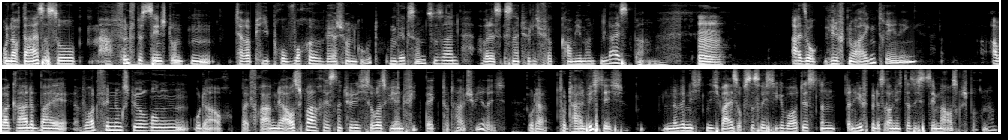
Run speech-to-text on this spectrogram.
und auch da ist es so, fünf bis zehn Stunden Therapie pro Woche wäre schon gut, um wirksam zu sein, aber das ist natürlich für kaum jemanden leistbar. Mhm. Also hilft nur Eigentraining, aber gerade bei Wortfindungsstörungen oder auch bei Fragen der Aussprache ist natürlich sowas wie ein Feedback total schwierig oder total wichtig. Ne, wenn ich nicht weiß, ob es das richtige Wort ist, dann, dann hilft mir das auch nicht, dass ich es zehnmal ausgesprochen habe.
